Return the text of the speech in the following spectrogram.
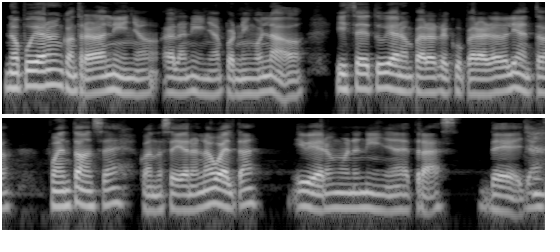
no pudieron encontrar al niño, a la niña, por ningún lado, y se detuvieron para recuperar el aliento. Fue entonces cuando se dieron la vuelta y vieron una niña detrás de ellas,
